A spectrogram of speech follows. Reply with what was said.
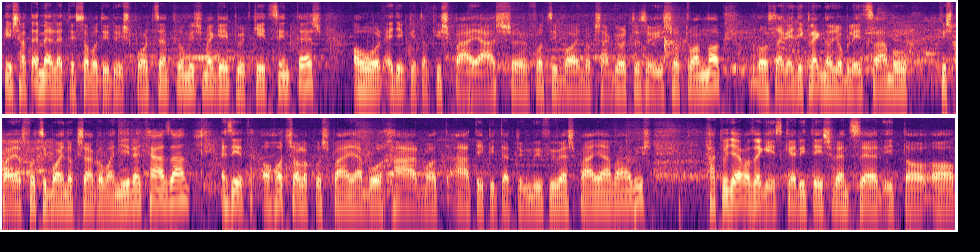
és hát emellett egy szabadidős sportcentrum is megépült, kétszintes, ahol egyébként a kispályás foci bajnokság öltözői is ott vannak. Ország egyik legnagyobb létszámú kispályás foci bajnoksága van Nyíregyházán, ezért a hatsalakos pályából hármat átépítettünk műfüves pályává is. Hát ugye az egész kerítésrendszer, itt a, a,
